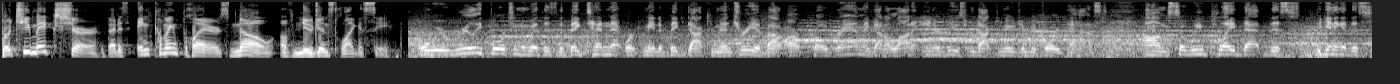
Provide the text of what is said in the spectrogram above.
Buchi makes sure that his incoming players know of Nugent's legacy. What we were really fortunate with is the Big Ten Network made a big documentary about our program. It got a lot of interviews from Dr. Nugent before he passed. Um, so we played that this beginning of this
